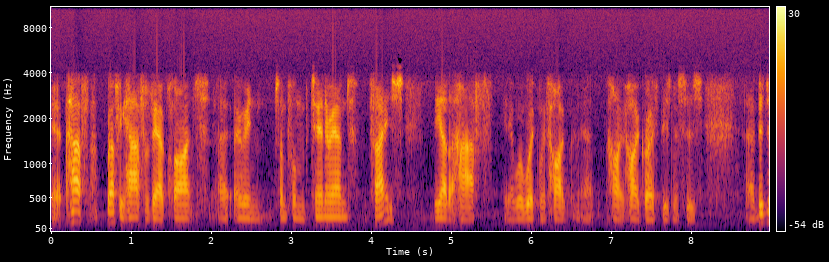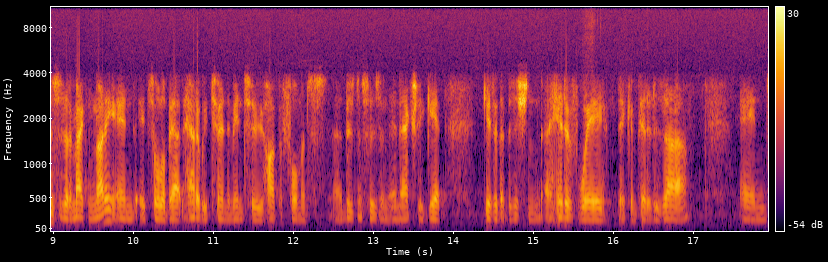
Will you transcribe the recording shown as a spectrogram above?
uh, half, roughly half of our clients uh, are in some form of turnaround phase. The other half, you know, we're working with high uh, high, high growth businesses uh, businesses that are making money, and it's all about how do we turn them into high performance uh, businesses and, and, actually get get to that position ahead of where their competitors are. And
